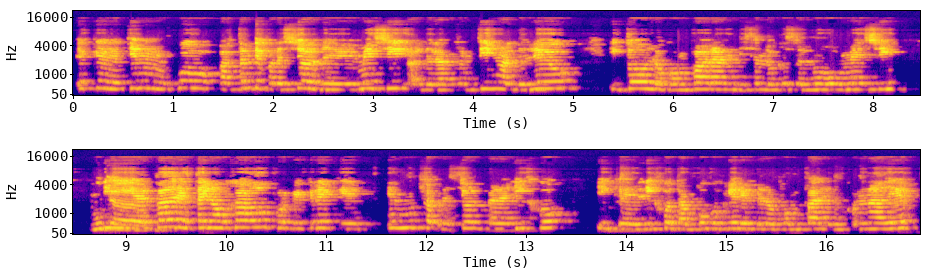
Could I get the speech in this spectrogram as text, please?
es que tiene un juego bastante parecido al de Messi, al del argentino, al de Leo, y todos lo comparan diciendo que es el nuevo Messi. Mucho, Y el padre está enojado porque cree que es mucha presión para el hijo y que el hijo tampoco quiere que lo comparen con nadie.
